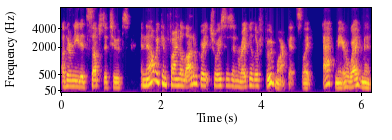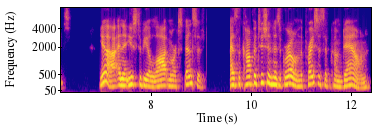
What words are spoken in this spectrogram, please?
other needed substitutes. And now we can find a lot of great choices in regular food markets like Acme or Wegmans. Yeah, and it used to be a lot more expensive. As the competition has grown, the prices have come down.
